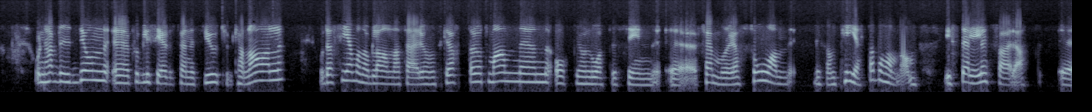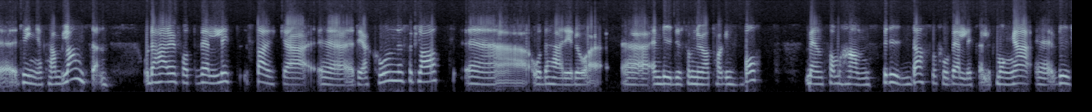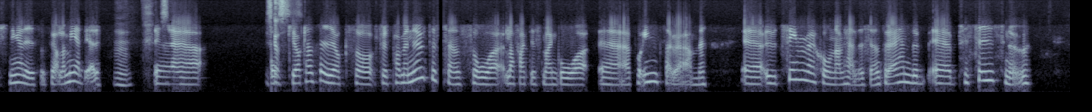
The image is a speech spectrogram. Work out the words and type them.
Och den här videon publicerades på hennes Youtube-kanal och där ser man då bland annat hur hon skrattar åt mannen och hon låter sin femåriga son liksom peta på honom istället för att ringa till ambulansen. Och det här har fått väldigt starka eh, reaktioner såklart. Eh, och det här är då eh, en video som nu har tagits bort men som han spridas och får väldigt, väldigt många eh, visningar i sociala medier. Mm. Eh, ska... Och jag kan säga också, för ett par minuter sedan så la faktiskt man gå eh, på Instagram ut sin version av händelsen, så det hände precis nu.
